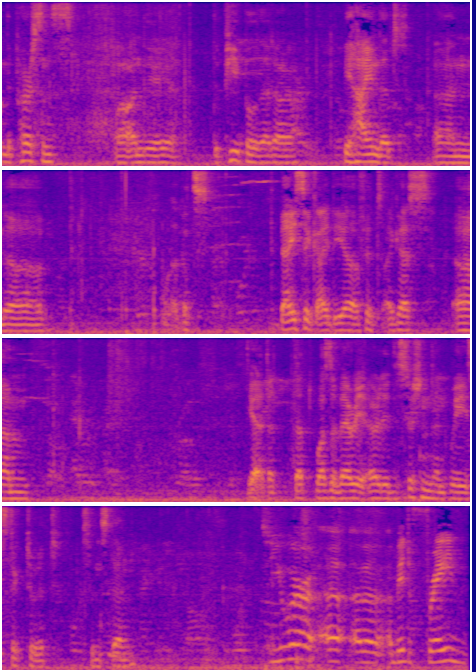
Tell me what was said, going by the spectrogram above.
on the persons or on the the people that are behind it. And uh, that's the basic idea of it I guess. Um, yeah that that was a very early decision and we stick to it since then. So you were uh, uh, a bit afraid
